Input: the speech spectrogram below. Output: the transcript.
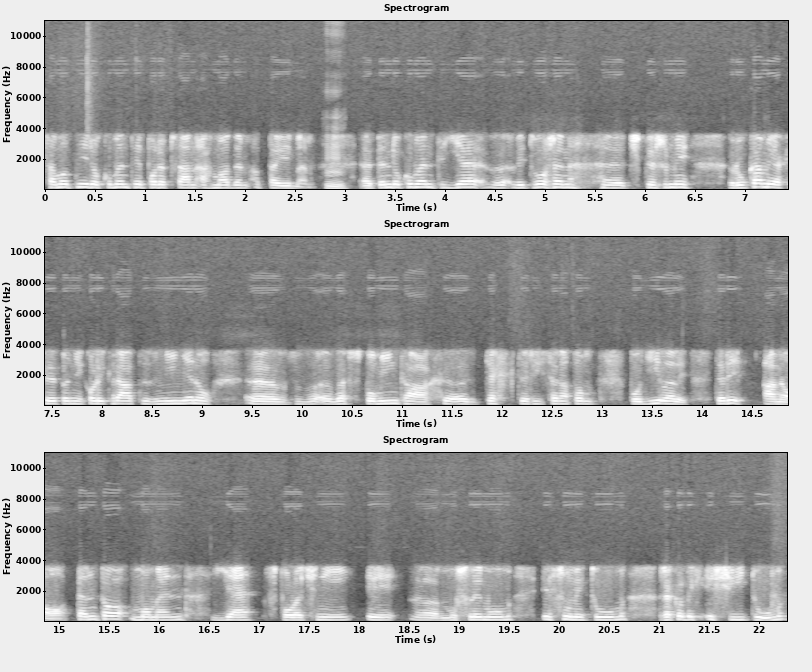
samotný dokument je podepsán Ahmadem a Tajibem. Hmm. Eh, ten dokument je vytvořen eh, čtyřmi rukami, jak je to několikrát zmíněno ve vzpomínkách těch, kteří se na tom podíleli. Tedy ano, tento moment je společný i muslimům, i sunitům, řekl bych i šítům,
